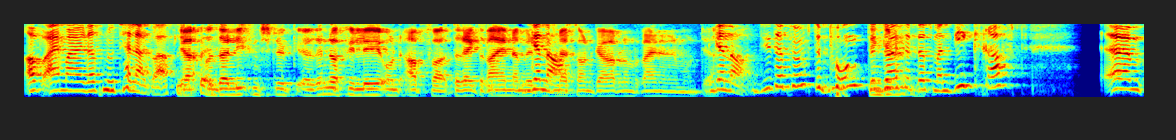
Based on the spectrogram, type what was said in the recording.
auf einmal das Nutella-Glas Ja, löffelt. und da liegt ein Stück äh, Rinderfilet und Abfahrt direkt rein, damit Genau. mit Messer und Gabel und rein in den Mund. Ja. Genau, dieser fünfte Punkt bedeutet, dass man die Kraft ähm,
